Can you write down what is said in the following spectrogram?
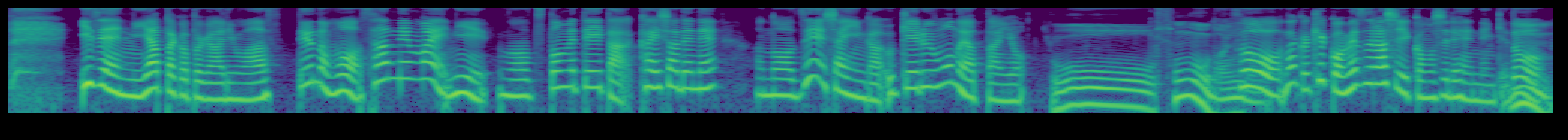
以前にやったことがあります。っていうのも3年前にその勤めていた会社でねあの全社員が受けるものやったんよ。おおそうなんや。そうなんか結構珍しいかもしれへんねんけど、うん。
